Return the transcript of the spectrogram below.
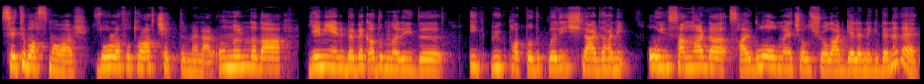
Seti basmalar, zorla fotoğraf çektirmeler. Onların da daha yeni yeni bebek adımlarıydı. İlk büyük patladıkları işlerdi. Hani o insanlar da saygılı olmaya çalışıyorlar gelene gidene de.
